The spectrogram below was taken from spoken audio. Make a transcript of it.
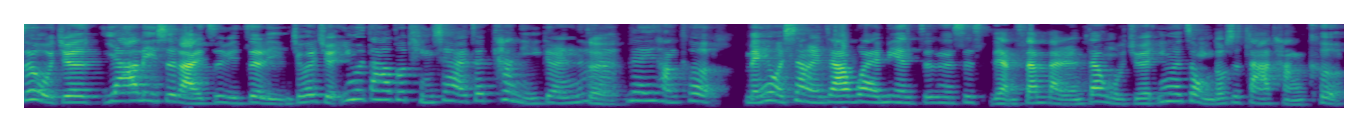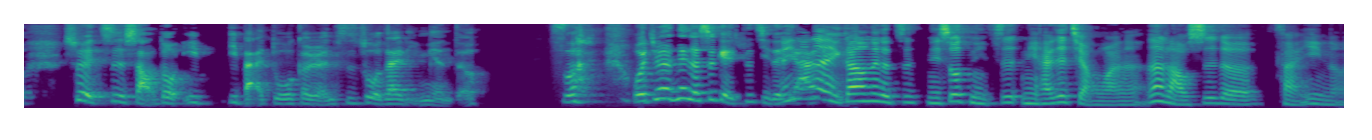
所以我觉得压力是来自于这里，你就会觉得，因为大家都停下来在看你一个人，那那一堂课没有像人家外面真的是两三百人但我觉得因为这种都是大堂课，所以至少都有一一百多个人是坐在里面的。所以我觉得那个是给自己的压力。那你刚刚那个字，你说你字，你还是讲完了，那老师的反应呢？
